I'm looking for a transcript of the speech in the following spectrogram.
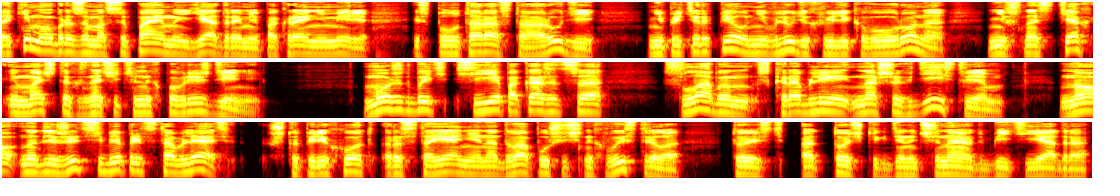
Таким образом, осыпаемый ядрами, по крайней мере, из полутораста орудий, не претерпел ни в людях великого урона, ни в снастях и мачтах значительных повреждений. Может быть, сие покажется слабым с кораблей наших действием, но надлежит себе представлять, что переход расстояния на два пушечных выстрела, то есть от точки, где начинают бить ядра,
